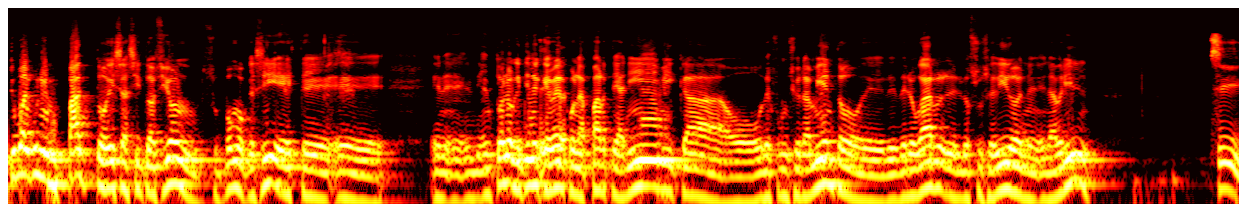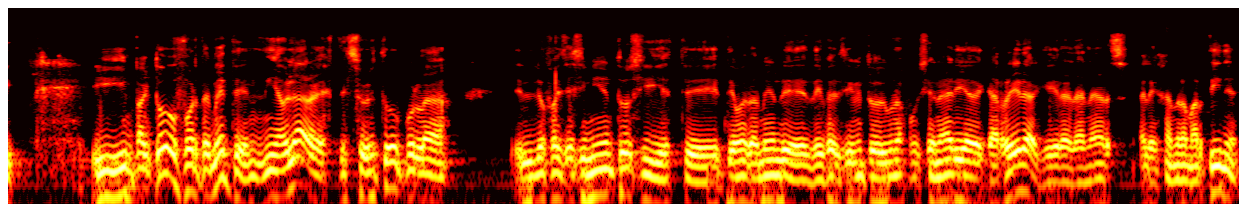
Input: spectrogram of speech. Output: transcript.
¿Tuvo algún impacto esa situación? Supongo que sí, este, eh, en, todo lo que tiene que ver con la parte anímica o de funcionamiento del hogar, lo sucedido en, en abril. Sí, y impactó fuertemente, ni hablar, este, sobre todo por la los fallecimientos y este tema también de, fallecimiento de una funcionaria de carrera, que era la NERS Alejandra Martínez.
